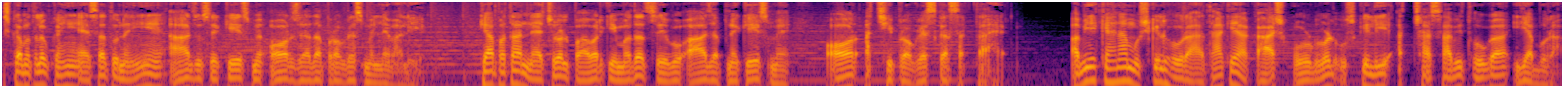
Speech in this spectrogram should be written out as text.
इसका मतलब कहीं ऐसा तो नहीं है, आज उसे केस में और ज़्यादा प्रोग्रेस मिलने वाली है। क्या पता नेचुरल पावर की मदद से वो आज अपने केस में और अच्छी प्रोग्रेस कर सकता है। अब ये कहना मुश्किल हो रहा था कि आकाश कोडवर्ड उसके लिए अच्छा साबित होगा या बुरा।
